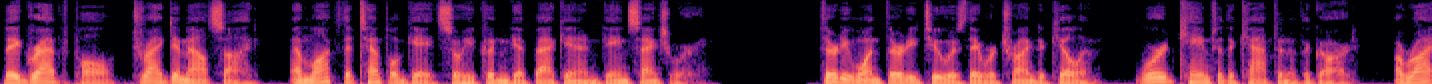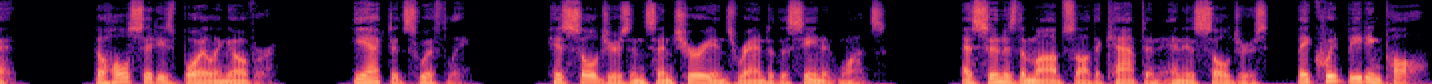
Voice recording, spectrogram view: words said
They grabbed Paul, dragged him outside, and locked the temple gates so he couldn't get back in and gain sanctuary. 3132 As they were trying to kill him, word came to the captain of the guard a riot. The whole city's boiling over. He acted swiftly. His soldiers and centurions ran to the scene at once. As soon as the mob saw the captain and his soldiers, they quit beating Paul.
